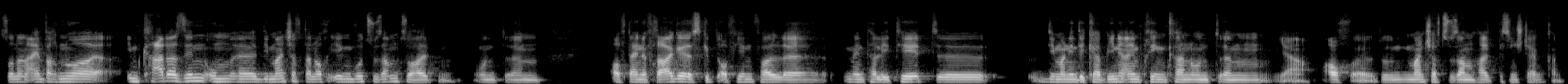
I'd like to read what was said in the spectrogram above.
sondern einfach nur im Kader sind, um äh, die Mannschaft dann auch irgendwo zusammenzuhalten. Und ähm, auf deine Frage, es gibt auf jeden Fall äh, Mentalität, äh, die man in die Kabine einbringen kann und ähm, ja, auch äh, so einen Mannschaftszusammenhalt ein bisschen stärken kann.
